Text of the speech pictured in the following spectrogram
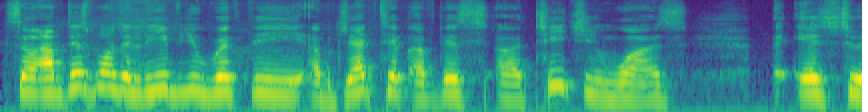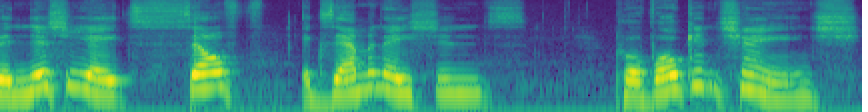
So I just wanted to leave you with the objective of this uh, teaching was is to initiate self examinations, provoking change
